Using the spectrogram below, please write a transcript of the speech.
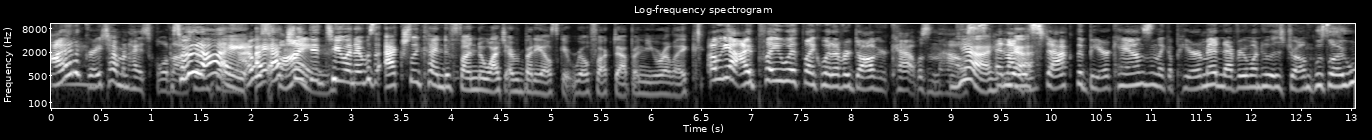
I had a great time in high school. So did. I. I, was actually did too, and it was actually kind of fun to watch everybody else get real fucked up, and you were like, Oh yeah, I'd play with like whatever dog or cat was in the house. Yeah, and I would stack the beer cans in like a pyramid, and everyone who was drunk was like, "Whoa!"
